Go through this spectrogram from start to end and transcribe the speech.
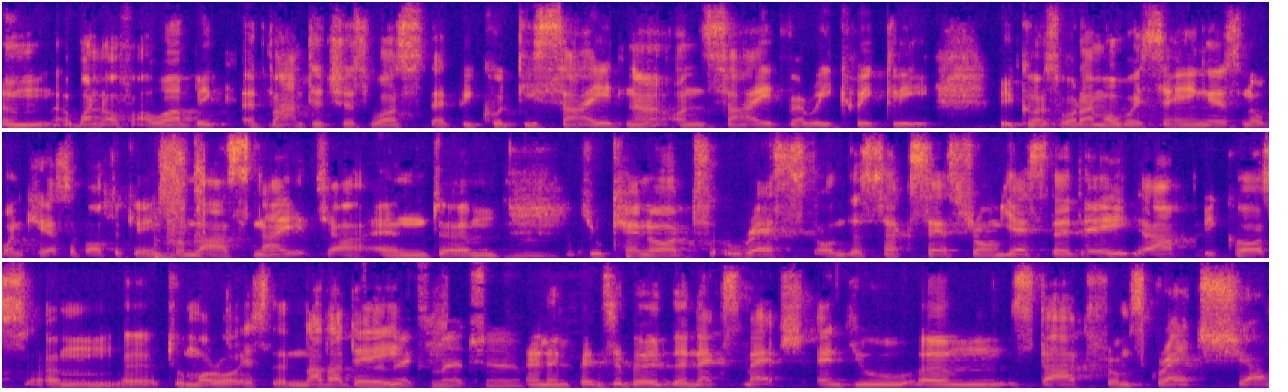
Um, one of our big advantages was that we could decide no, on site very quickly, because what I'm always saying is no one cares about the game from last night, yeah, and um, you cannot rest on the success from yesterday, yeah, because um, uh, tomorrow is another day. The next match, yeah. And in principle, the next match, and you um, start from scratch, yeah.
